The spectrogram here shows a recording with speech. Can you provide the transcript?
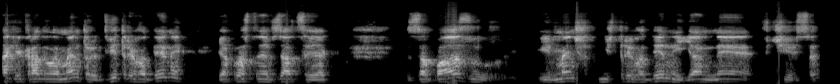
Так як радили ментори, 2-3 години я просто взяв це як за базу, і менше ніж 3 години я не вчився.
